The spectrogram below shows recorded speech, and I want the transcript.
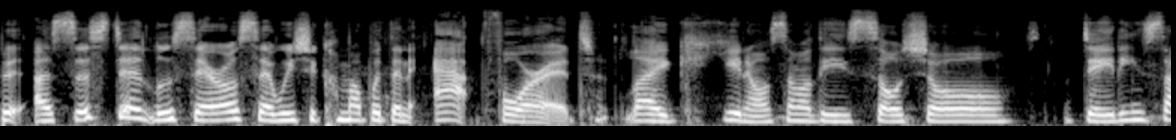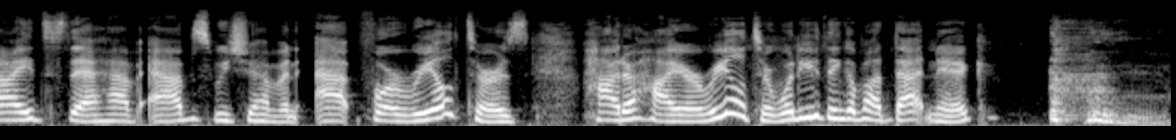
b- assistant Lucero said we should come up with an app for it, like you know some of these social dating sites that have apps. We should have an app for realtors how to hire a realtor. What do you think about that, Nick?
